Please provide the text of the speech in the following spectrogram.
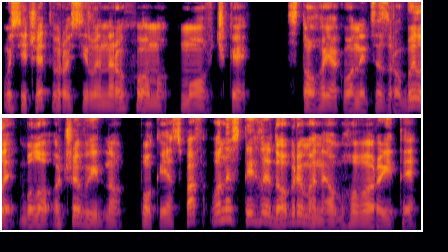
Усі четверо сіли нерухомо, мовчки. З того, як вони це зробили, було очевидно, поки я спав, вони встигли добре мене обговорити.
